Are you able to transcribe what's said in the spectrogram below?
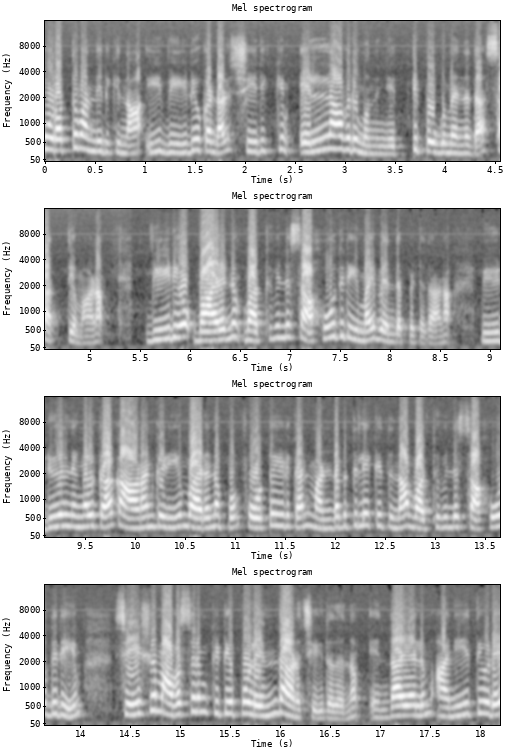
പുറത്തു വന്നിരിക്കുന്ന ഈ വീഡിയോ കണ്ടാൽ ശരിക്കും എല്ലാവരും ഒന്ന് ഞെട്ടിപ്പോകുമെന്നത് സത്യമാണ്. വീഡിയോ വരനും വധുവിന്റെ സഹോദരിയുമായി ബന്ധപ്പെട്ടതാണ്. വീഡിയോയിൽ നിങ്ങൾക്ക് കാണാൻ കഴിയും. വരനൊപ്പം ഫോട്ടോ എടുക്കാൻ മണ്ഡപത്തിലേക്ക് എത്തുന്ന വധുവിന്റെ സഹോദരിയും ശേഷം അവസരം കിട്ടിയപ്പോൾ എന്താണ് ചെയ്തതെന്നും എന്തായാലും അനിയത്തിയുടെ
